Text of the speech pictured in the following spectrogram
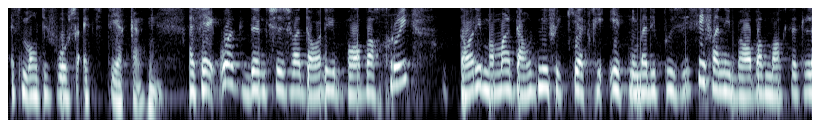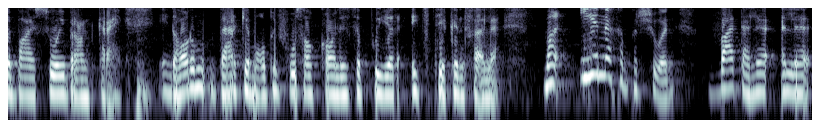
is multivors uitstekend. As jy ook dink soos wat daardie baba groei, daardie mamma dalk nie verkeerd geëet nie, maar die posisie van die baba maak dat hulle baie soeibrand kry. En daarom werk jy multivors alkalisiese poeier uitstekend vir hulle. Maar enige persoon wat hulle hulle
